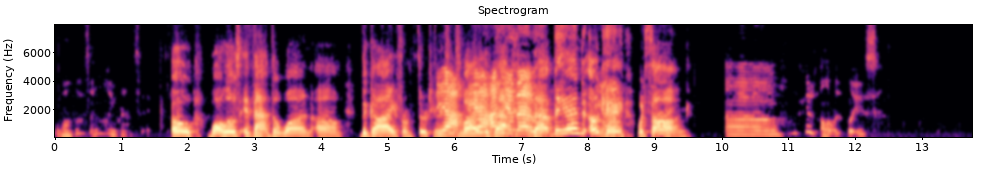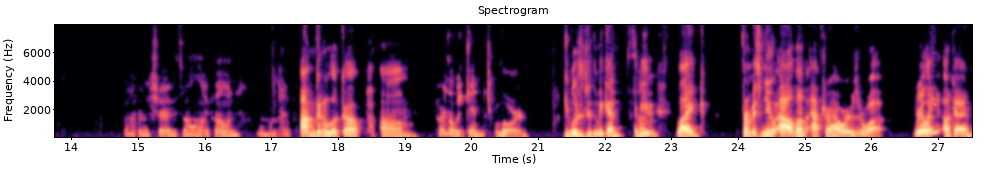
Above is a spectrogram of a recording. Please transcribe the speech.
Wallows. I don't know how you pronounce it. Oh, Wallows, is that the one um the guy from 13 Yeah, Reasons Why? yeah, I that, hear them. that band? Okay. What song? Um, it's all over the place. I'm not really sure. It's all on my phone. I'm on. I'm gonna look up um Or the Weeknd. Lorde. You listened to the Weeknd? Have you like from his new album After Hours or what? Really? Okay.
